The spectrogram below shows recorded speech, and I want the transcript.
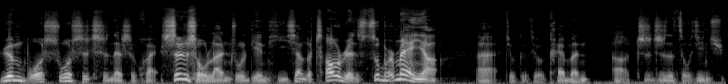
渊博说时迟，那时快，伸手拦住了电梯，像个超人 Superman 一样，哎，就就开门啊，直直的走进去，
